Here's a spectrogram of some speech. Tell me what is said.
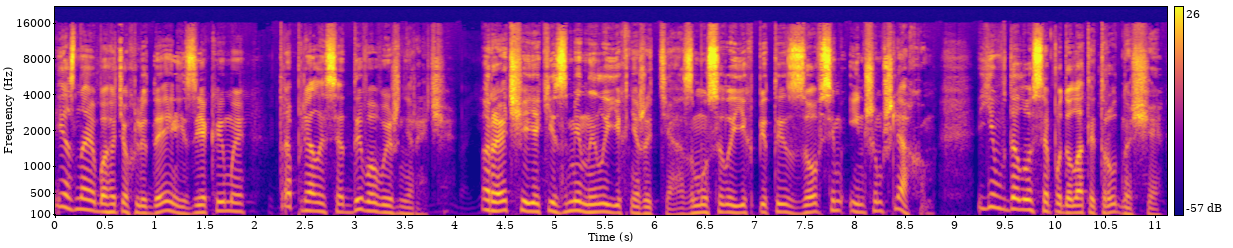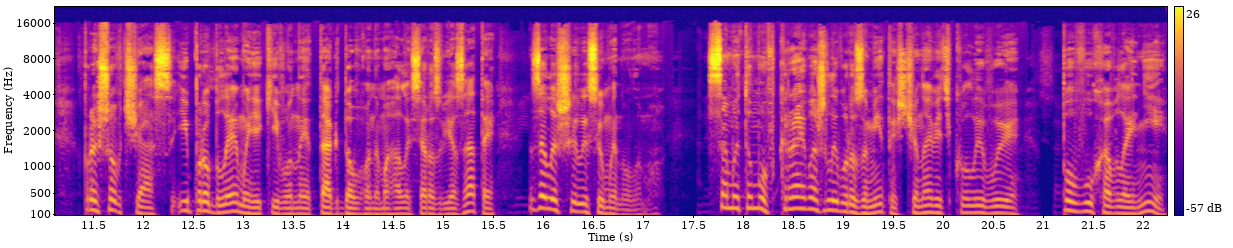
Я знаю багатьох людей, з якими траплялися дивовижні речі, речі, які змінили їхнє життя, змусили їх піти зовсім іншим шляхом. Їм вдалося подолати труднощі, пройшов час, і проблеми, які вони так довго намагалися розв'язати, залишились у минулому. Саме тому вкрай важливо розуміти, що навіть коли ви по вуха в лайні,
